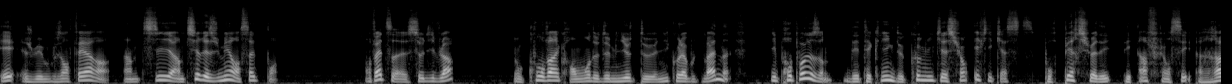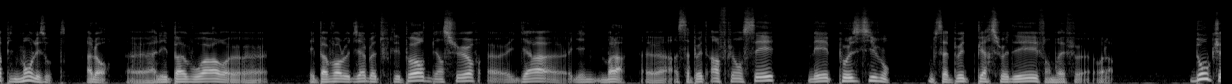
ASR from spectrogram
Et je vais vous en faire un petit, résumé en 7 points. En fait, ce livre-là, donc Convaincre en moins de 2 minutes de Nicolas Boutman, il propose des techniques de communication efficaces pour persuader et influencer rapidement les autres. Alors, euh, allez pas voir. Euh, pas voir le diable à toutes les portes, bien sûr. Euh, il y a, une, voilà, ça peut être influencé, mais positivement. Donc ça peut être persuadé, enfin bref, euh, voilà. Donc,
